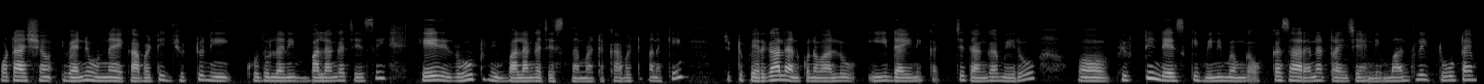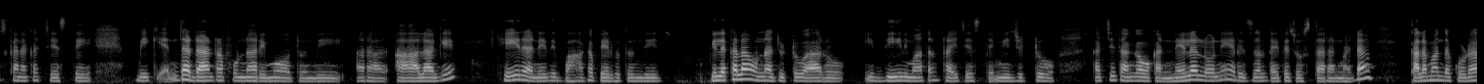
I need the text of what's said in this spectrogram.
పొటాషియం ఇవన్నీ ఉన్నాయి కాబట్టి జుట్టుని కుదులని బలంగా చేసి హెయిర్ రూట్ని బలంగా చేస్తుంది అనమాట కాబట్టి మనకి జుట్టు పెరగాలి అనుకున్న వాళ్ళు ఈ డైని ఖచ్చితంగా మీరు ఫిఫ్టీన్ డేస్కి మినిమంగా ఒక్కసారైనా ట్రై చేయండి. మంత్లీ టూ టైమ్స్ కనుక చేస్తే మీకు ఎంత డాండ్రఫ్ ఉన్నా రిమూవ్ అవుతుంది. అలాగే హెయిర్ అనేది బాగా పెరుగుతుంది. పిలకలా ఉన్న జుట్టు వారు దీన్ని మాత్రం ట్రై చేస్తే మీ జుట్టు ఖచ్చితంగా ఒక నెలలోనే రిజల్ట్ అయితే చూస్తారనమాట కలమంద కూడా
